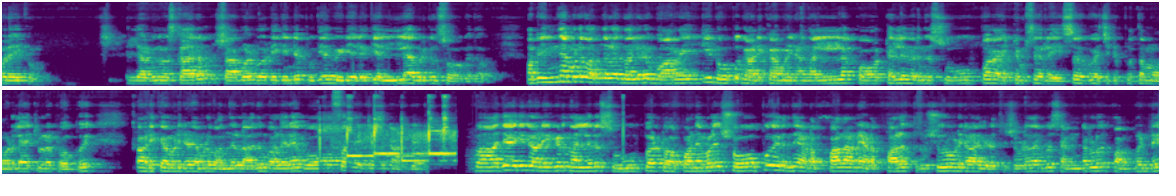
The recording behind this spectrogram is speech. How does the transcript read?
അസ്സലാമലൈക്കും എല്ലാവർക്കും നമസ്കാരം. ഷാമോൾ ബോട്ടിക്കിന്റെ പുതിയ വീഡിയോയിലേക്ക് എല്ലാവർക്കും സ്വാഗതം. അപ്പൊ ഇന്ന് നമ്മൾ വന്നുള്ള നല്ലൊരു വെറൈറ്റി ടോപ്പ് കാണിക്കാൻ വേണ്ടിയിട്ടാണ് നല്ല കോട്ടണിൽ വരുന്ന സൂപ്പർ ഐറ്റംസ് ലേസ് ഒക്കെ വെച്ചിട്ട് ഇപ്പോഴത്തെ മോഡലായിട്ടുള്ള ടോപ്പ് കാണിക്കാൻ വേണ്ടിയിട്ടാണ് നമ്മൾ വന്നുള്ളത്. അതും വളരെ ഓഫർ ആയിട്ടുള്ള കാണിക്കുന്നത്. അപ്പൊ ആദ്യമായിട്ട് കാണിക്കുന്നത് നല്ലൊരു സൂപ്പർ ടോപ്പാണ് നമ്മൾ ഷോപ്പ് വരുന്നത് എടപ്പാളാണ്. എടപ്പാൾ തൃശ്ശൂർ റോഡിലാണ് വരുന്നത്. തൃശ്ശൂർ എന്ന് പറയുമ്പോൾ സെന്ററിൽ ഒരു പമ്പുണ്ട്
